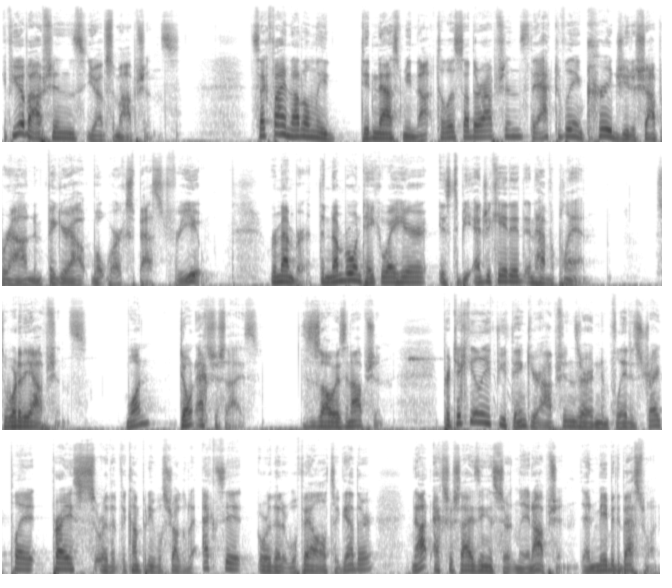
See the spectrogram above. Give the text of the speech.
If you have options, you have some options. SecFi not only didn't ask me not to list other options, they actively encourage you to shop around and figure out what works best for you. Remember, the number one takeaway here is to be educated and have a plan. So, what are the options? One, don't exercise. This is always an option, particularly if you think your options are an inflated strike price or that the company will struggle to exit or that it will fail altogether. Not exercising is certainly an option, and maybe the best one.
